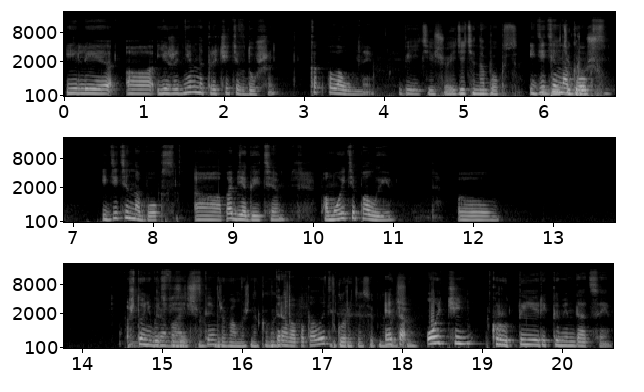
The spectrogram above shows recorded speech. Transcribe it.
Или э, ежедневно кричите в душе, как полоумные. Бейте еще, идите на бокс. Идите на бокс. Идите на бокс, э, побегайте, помойте полы, э, что-нибудь дрова физическое. Еще. Дрова можно колоть. Дрова поколоть. В городе особенно Это большом. очень крутые рекомендации.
